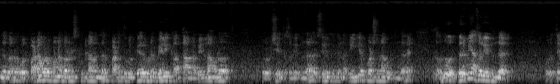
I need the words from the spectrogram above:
இந்த பிறகு ஒரு படம் கூட பண்ண பிறகு ஸ்கிரிப்ட்லாம் வந்து படத்துக்கு பேர் கூட வேலி காத்தான் அப்படின்லாம் கூட ஒரு விஷயத்த சொல்லிட்டு இருந்தாரு சிலுக்குக்கு நிறைய போர்ஷன்லாம் கொடுத்துருந்தாரு. அதை வந்து ஒரு பெருமையாக சொல்லிட்டு இருந்தாரு ஒரு தெ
